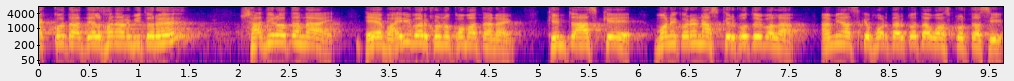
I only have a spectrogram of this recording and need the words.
এক কথা, জেলখানার ভিতরে স্বাধীনতা নাই। হে, বাইরিবার কোনো ক্ষমতা নাই। কিন্তু আজকে, মনে করেন আজকের কতই বলা? আমি আজকে পর্দার কথা ওয়াশ করতেছি।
